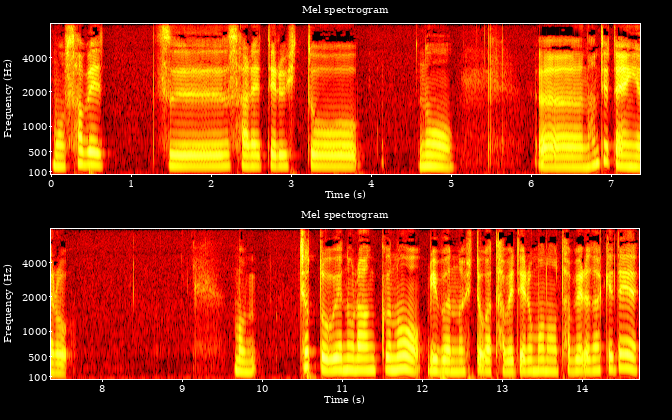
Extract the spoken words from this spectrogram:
もう差別されてる人の、うーん、なんて言ったらいいんやろ。まあ、ちょっと上のランクの身分の人が食べてるものを食べるだけで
